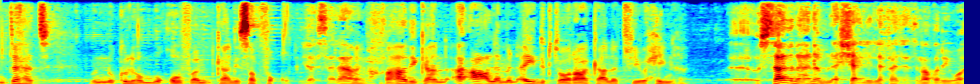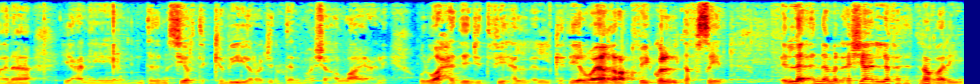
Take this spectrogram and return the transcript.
انتهت إنه كلهم وقوفا كان يصفقوا. يا سلام. فهذه كان أعلى من أي دكتوراه كانت في حينها. أستاذنا أنا من الأشياء اللي لفتت نظري وأنا يعني أنت مسيرتك كبيرة جدا ما شاء الله يعني والواحد يجد فيها ال- الكثير ويغرق في كل تفصيل. إلا أن من الأشياء اللي لفتت نظري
